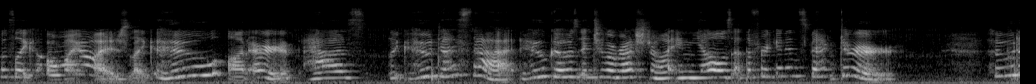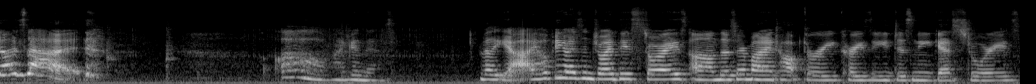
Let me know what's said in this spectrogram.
I was like, oh my gosh, like who on earth has, like who does that? Who goes into a restaurant and yells at the freaking inspector? Who does that? Oh my goodness. But yeah, I hope you guys enjoyed these stories. Um, those are my top three crazy Disney guest stories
